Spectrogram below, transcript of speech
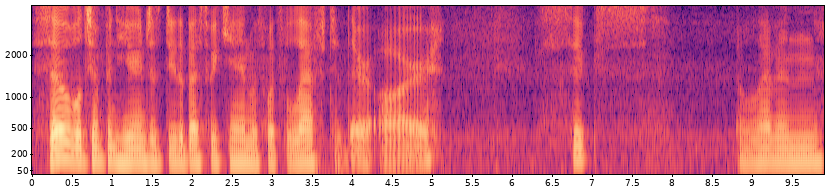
So, we'll jump in here and just do the best we can with what's left. There are six, eleven.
